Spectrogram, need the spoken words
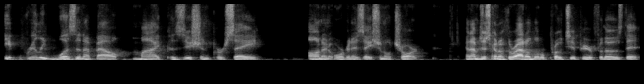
it really wasn't about my position per se on an organizational chart. And I'm just going to throw out a little pro tip here for those that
